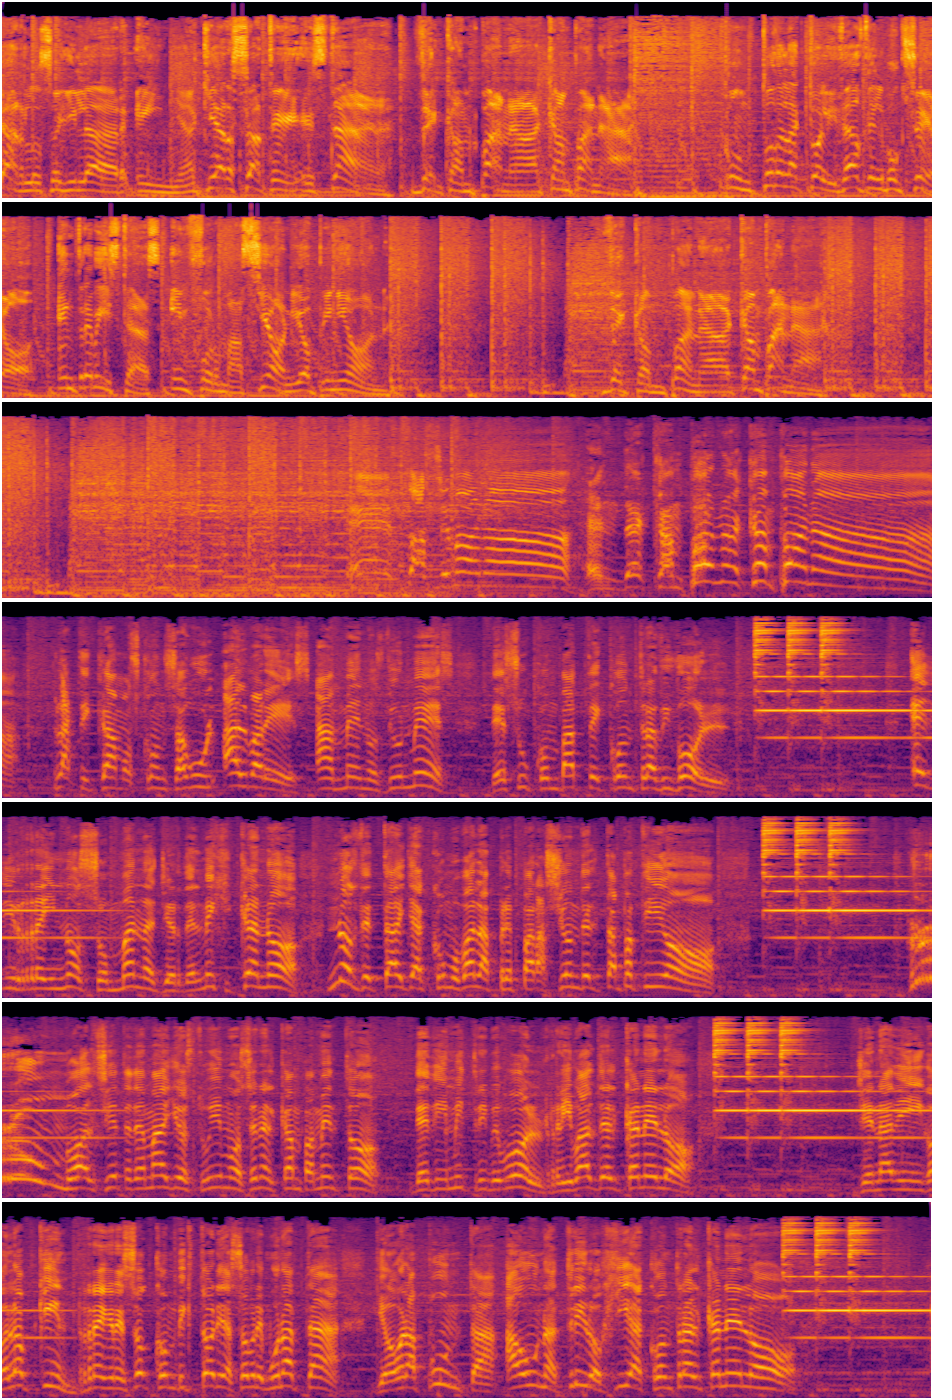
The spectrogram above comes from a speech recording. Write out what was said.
Carlos Aguilar e Iñaki Arzate están de campana a campana. Con toda la actualidad del boxeo, entrevistas, información y opinión. De campana a campana. Esta semana en De Campana a Campana platicamos con Saúl Álvarez a menos de un mes de su combate contra Vivol Eddie Reynoso, manager del mexicano, nos detalla cómo va la preparación del tapatío. Rumbo al 7 de mayo estuvimos en el campamento de Dimitri Vivol, rival del Canelo. Gennady Golovkin regresó con victoria sobre Murata y ahora apunta a una trilogía contra el Canelo.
